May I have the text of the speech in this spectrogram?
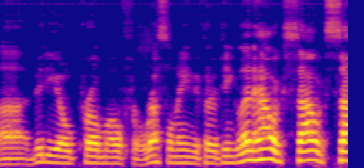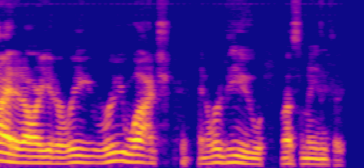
uh, video promo for WrestleMania 13. Glenn, how, ex- how excited are you to re rewatch and review WrestleMania 13?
